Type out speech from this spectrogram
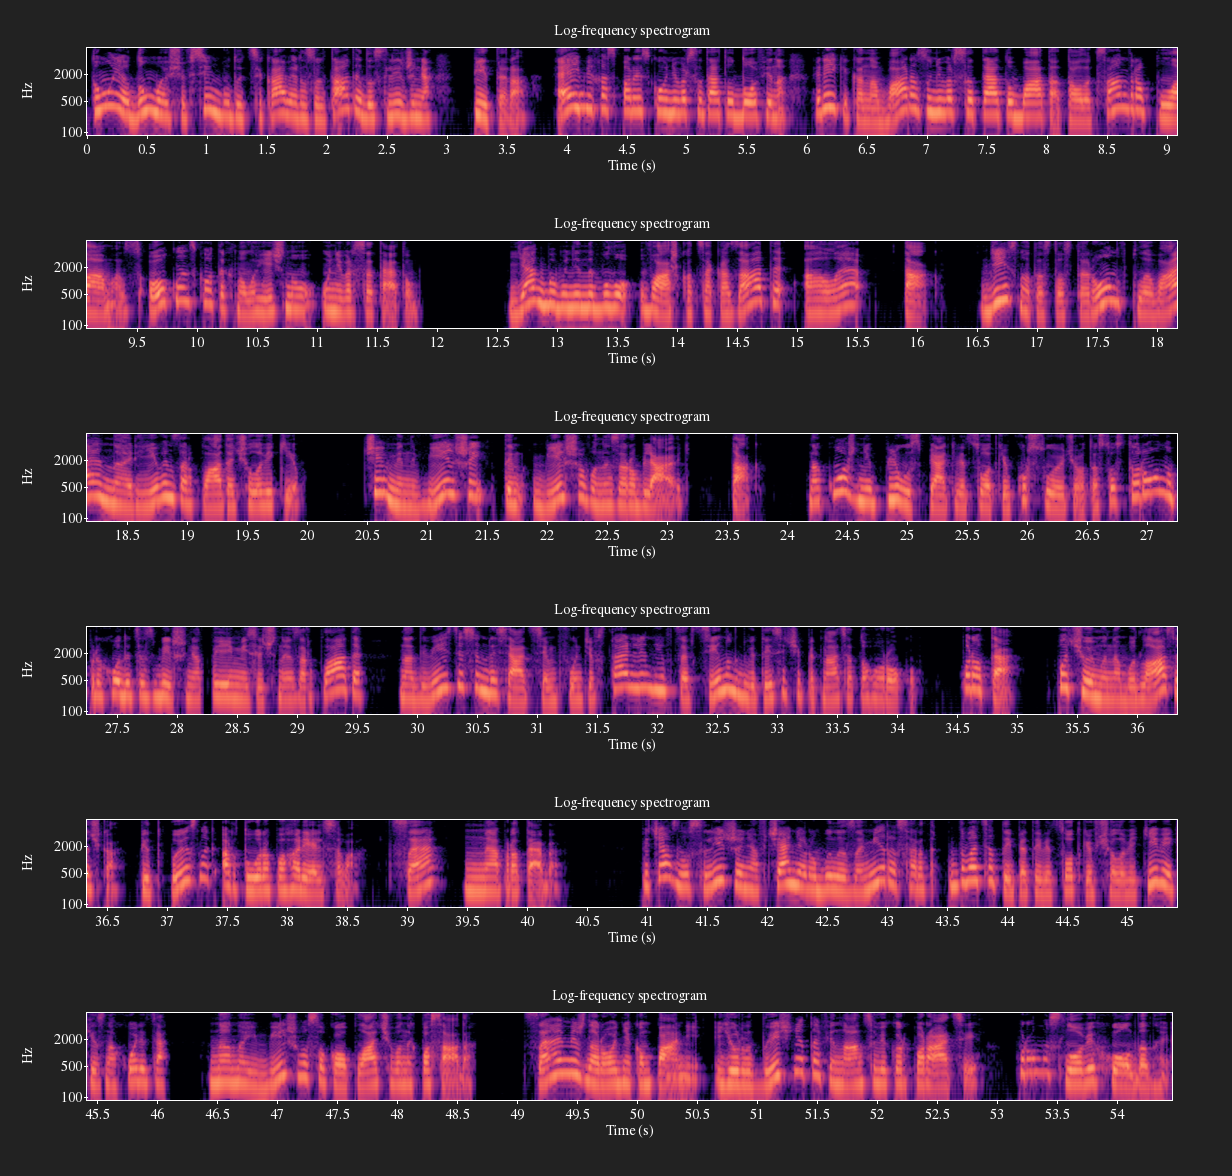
Тому я думаю, що всім будуть цікаві результати дослідження Пітера Ейбіха з Паризького університету Дофіна, Рікі Канабара з університету Бата та Олександра Плама з Оклендського технологічного університету. Як би мені не було важко це казати, але так, дійсно тестостерон впливає на рівень зарплати чоловіків. Чим він більший, тим більше вони заробляють. Так, на кожні плюс 5% курсуючого тестостерону приходиться збільшення твоєї місячної зарплати на 277 фунтів стерлінгів це в цінах 2015 року. Проте, почуй мене, будь ласочка, підписник Артура Погорєльцева. Це не про тебе. Під час дослідження вчені робили заміри серед 25% чоловіків, які знаходяться на найбільш високооплачуваних посадах. Це міжнародні компанії, юридичні та фінансові корпорації, промислові холдинги.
